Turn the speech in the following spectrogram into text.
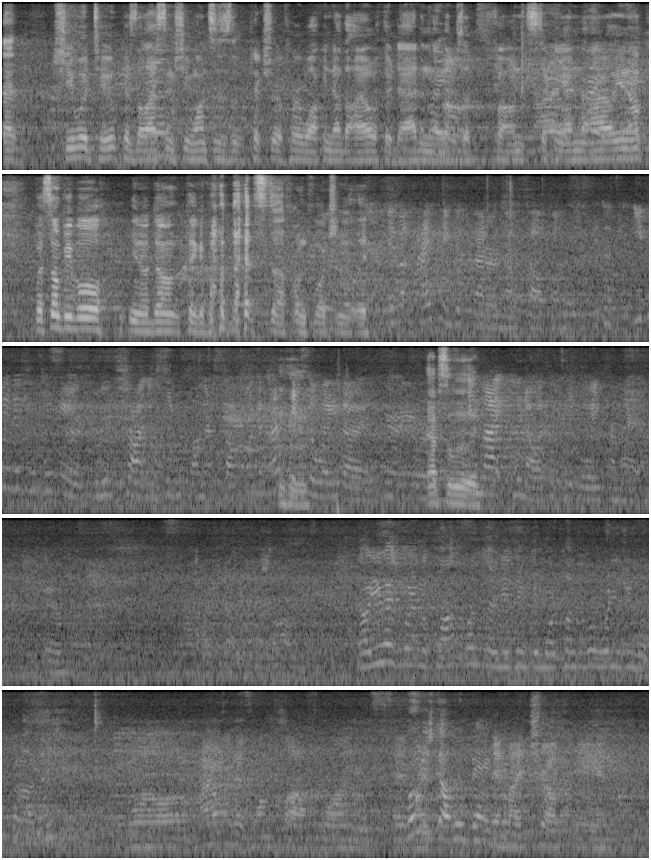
that she would too, because the last thing she wants is a picture of her walking down the aisle with her dad, and then there's a phone sticking in the aisle, you know. But some people, you know, don't think about that stuff, unfortunately. If, I think it's better no cell phones, because even if you're taking a group shot and you see people on their cell phone, it kind of takes away the. Absolutely. It might, you know, it could take away from it. Now, are you guys wearing the cloth ones, or do you think they're more comfortable? What did you put on? Nice. Well, I only have one cloth one. In Brodie's my- got whole bag. In my truck, and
